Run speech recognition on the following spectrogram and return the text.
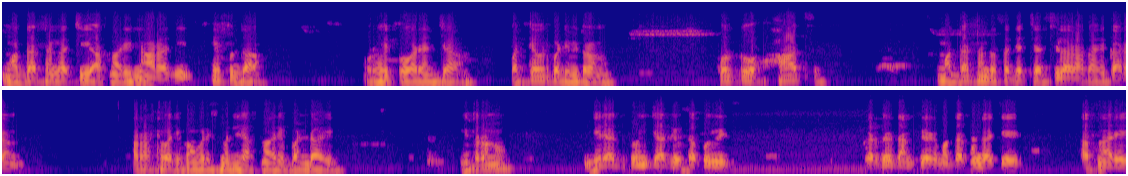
मतदारसंघाची असणारी नाराजी हे सुद्धा रोहित पवार यांच्या पत्त्यावर पडली मित्रांनो. परंतु हाच मतदारसंघ सध्या चर्चेला राहत आहे कारण राष्ट्रवादी काँग्रेसमधले असणारे बंडाळे मित्रांनो गेल्या दोन चार दिवसापूर्वीच कर्जत जामखेड मतदारसंघाचे असणारे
